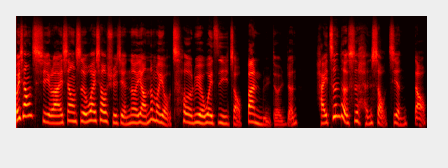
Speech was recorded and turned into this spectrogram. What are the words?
回想起来，像是外校学姐那样那么有策略为自己找伴侣的人，还真的是很少见到。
